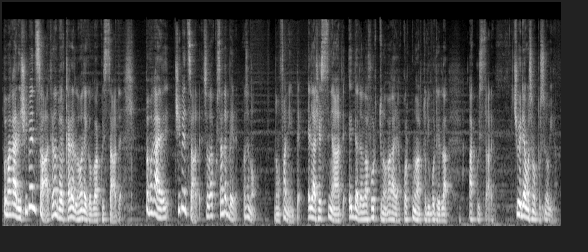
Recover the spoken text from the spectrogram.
poi magari ci pensate, tanto il carrello non è che lo acquistate, poi magari ci pensate, se lo acquistate bene o se no non fa niente e la cestinate e date la fortuna magari a qualcun altro di poterla acquistare. Ci vediamo al prossimo video.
